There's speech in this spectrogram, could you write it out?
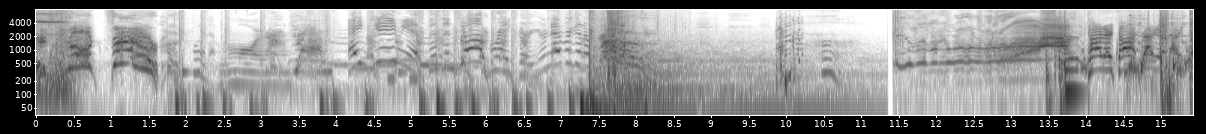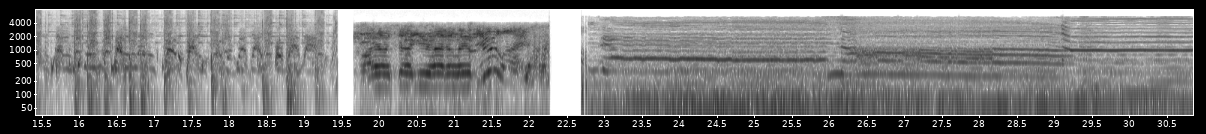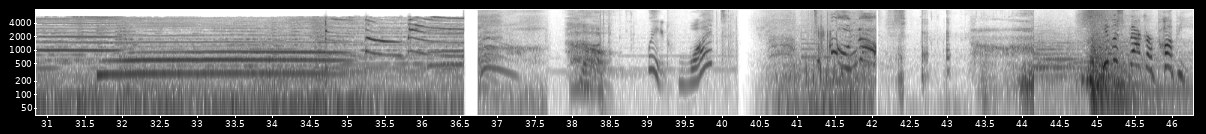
It's not fair! Jawbreaker. You're never gonna. Wait, what? Oh, Give us back our puppy.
